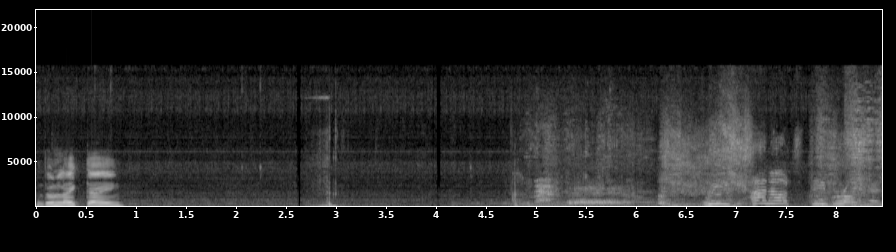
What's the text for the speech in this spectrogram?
I don't like dying. We cannot be broken.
